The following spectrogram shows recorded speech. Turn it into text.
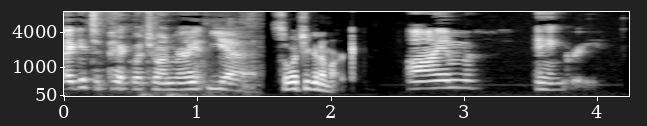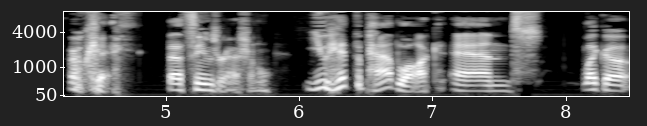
I get to pick which one, right? Yeah. So what you going to mark? I'm angry. Okay, that seems rational. You hit the padlock, and like a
